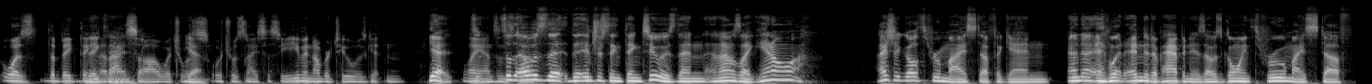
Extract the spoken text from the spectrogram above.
was the big thing Big that I saw, which was which was nice to see. Even number two was getting yeah lands So, so that was the the interesting thing too. Is then and I was like, you know, I should go through my stuff again. And, uh, and what ended up happening is I was going through my stuff,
